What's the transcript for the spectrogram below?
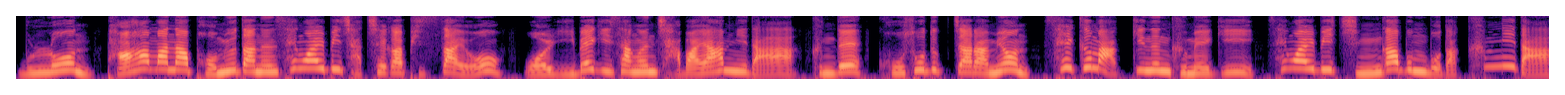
물론 바하마나 버뮤다는 생활비 자체가 비싸요. 월 200 이상은 잡아야 합니다. 근데 고소득자라면 세금 아끼는 금액이 생활비 증가분보다 큽니다.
